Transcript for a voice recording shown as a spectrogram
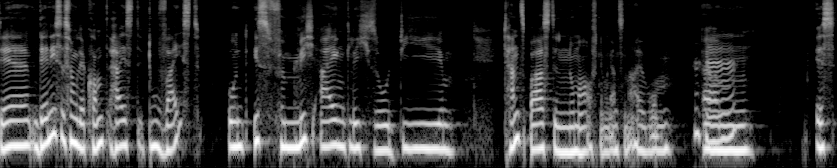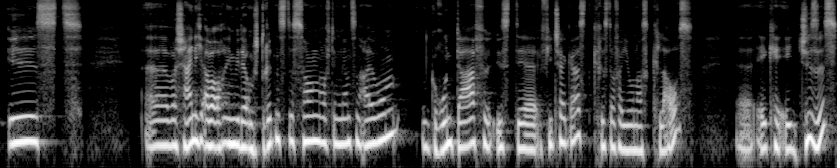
Der, der nächste Song, der kommt, heißt Du weißt und ist für mich eigentlich so die tanzbarste Nummer auf dem ganzen Album. Ähm, es ist äh, wahrscheinlich aber auch irgendwie der umstrittenste Song auf dem ganzen Album. Grund dafür ist der Feature-Gast Christopher Jonas Klaus, äh, aka Jesus.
